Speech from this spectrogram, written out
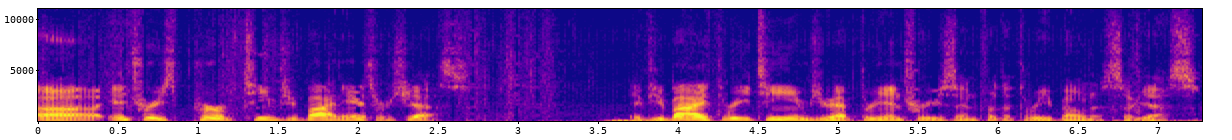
uh, entries per teams you buy? And the answer is yes. If you buy three teams, you have three entries in for the three bonus. So, yes.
